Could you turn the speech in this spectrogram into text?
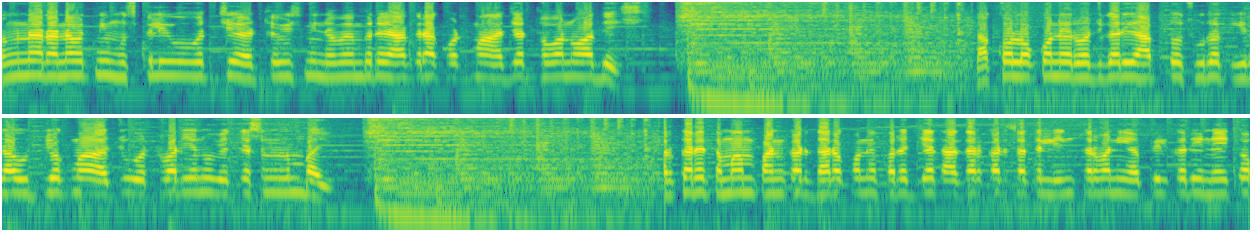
કંગના રાણાવતની મુશ્કેલીઓ વચ્ચે અઠ્યાવીસમી નવેમ્બરે આગ્રા કોર્ટમાં હાજર થવાનો આદેશ. લાખો લોકોને રોજગારી આપતો સુરત હીરા ઉદ્યોગમાં હજુ અઠવાડિયાનું વેકેશન લંબાયું. સરકારે તમામ પાન કાર્ડ ધારકોને ફરજિયાત આધાર કાર્ડ સાથે લિંક કરવાની અપીલ કરી, નહીં તો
